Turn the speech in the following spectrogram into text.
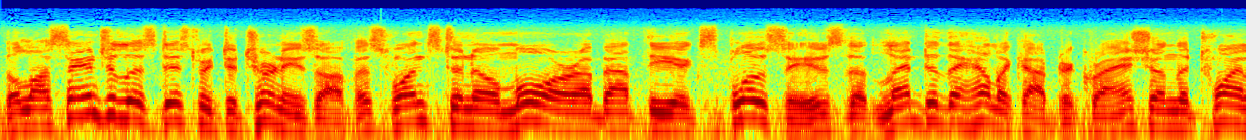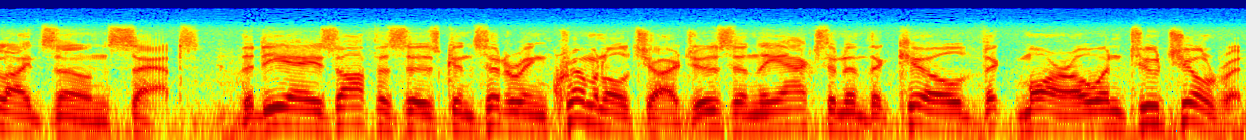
The Los Angeles District Attorney's Office wants to know more about the explosives that led to the helicopter crash on the Twilight Zone set. The DA's office is considering criminal charges in the accident that killed Vic Morrow and two children.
